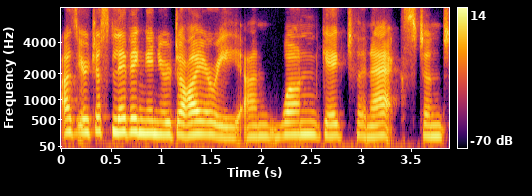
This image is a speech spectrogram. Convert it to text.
as you're just living in your diary and one gig to the next. And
